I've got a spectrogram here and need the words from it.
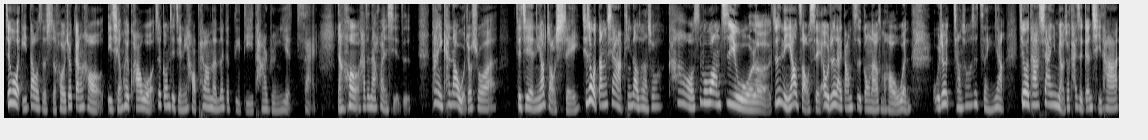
结果一到的时候，就刚好以前会夸我这宫姐姐你好漂亮的那个弟弟，他人也在，然后他正在换鞋子。他一看到我就说。姐姐，你要找谁？其实我当下听到的时候想说，靠，是不是忘记我了？就是你要找谁？哎，我就是来当志工，哪有什么好问？我就想说是怎样，结果他下一秒就开始跟其他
